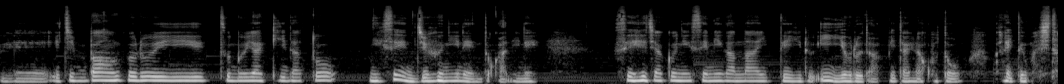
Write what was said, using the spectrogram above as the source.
えー、一番古いつぶやきだと、2012年とかにね、静寂にセミが鳴いているいい夜だ、みたいなことを書いてました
